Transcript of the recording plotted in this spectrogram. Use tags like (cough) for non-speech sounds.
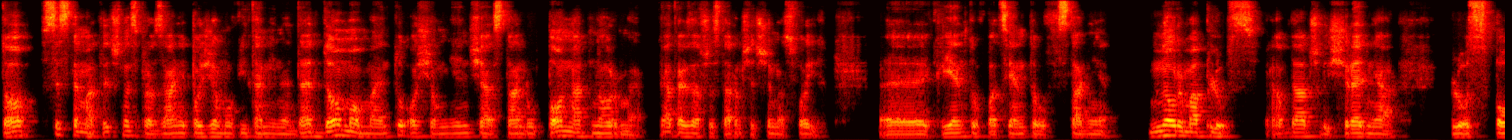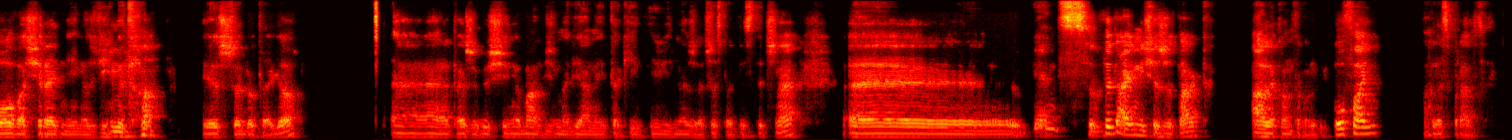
to systematyczne sprawdzanie poziomu witaminy D do momentu osiągnięcia stanu ponad normę. Ja tak zawsze staram się trzymać swoich e, klientów, pacjentów w stanie norma plus, prawda? Czyli średnia plus połowa średniej, nazwijmy to (laughs) jeszcze do tego. E, tak, żebyś się nie bawić mediany i takie inne rzeczy statystyczne. E, więc wydaje mi się, że tak, ale kontroluj. Ufaj, ale sprawdzaj.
